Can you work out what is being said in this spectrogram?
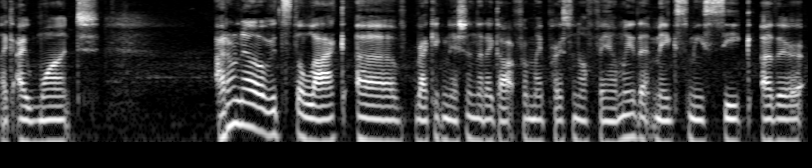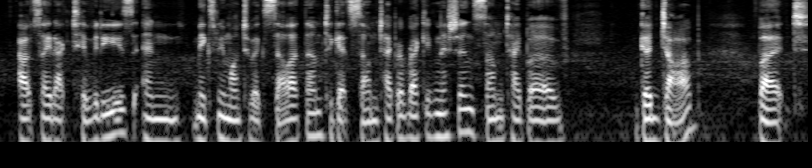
Like I want I don't know if it's the lack of recognition that I got from my personal family that makes me seek other outside activities and makes me want to excel at them to get some type of recognition, some type of good job. But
